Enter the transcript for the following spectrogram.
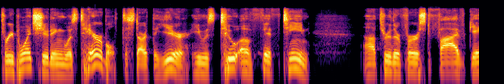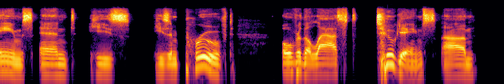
three point shooting was terrible to start the year. He was two of fifteen uh, through their first five games, and he's he's improved over the last two games um,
